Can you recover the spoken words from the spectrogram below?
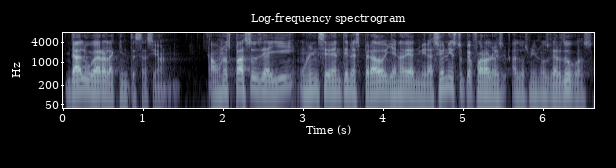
da lugar a la quinta estación. A unos pasos de allí, un incidente inesperado llena de admiración y estupefora a los, mismos verdugos.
